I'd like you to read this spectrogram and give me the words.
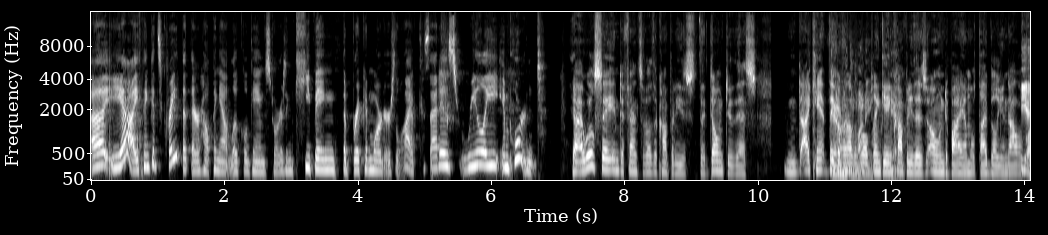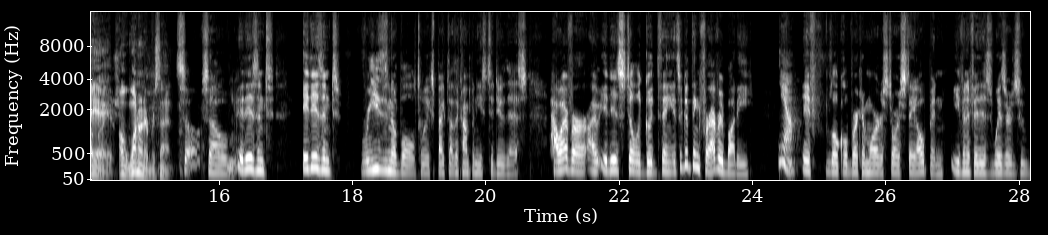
uh, yeah, I think it's great that they're helping out local game stores and keeping the brick and mortars alive because that is really important. Yeah, I will say in defense of other companies that don't do this, I can't think of another role playing game yeah. company that is owned by a multi billion dollar yeah, yeah, yeah. Oh, 100%. So, so it isn't, it isn't reasonable to expect other companies to do this. However, it is still a good thing. It's a good thing for everybody yeah. If local brick and mortar stores stay open, even if it is Wizards who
